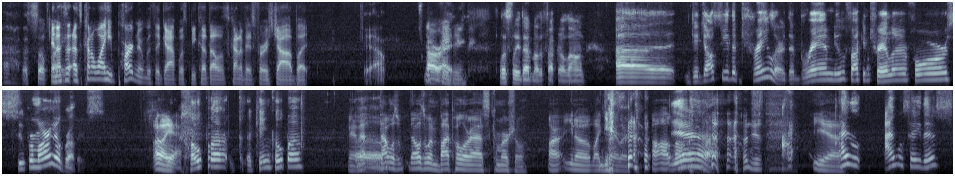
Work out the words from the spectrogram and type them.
Ah, that's so funny. And that's, that's kind of why he partnered with the Gap was because that was kind of his first job. But yeah. All right. Crazy. Let's leave that motherfucker alone. Uh, did y'all see the trailer? The brand new fucking trailer for Super Mario Brothers. Oh yeah. Koopa, King Koopa. Yeah, that, that Um, was that was when bipolar ass commercial, or you know, like Yeah. trailer. I'll- I'll- Yeah. I'm just I- yeah. I I will say this.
